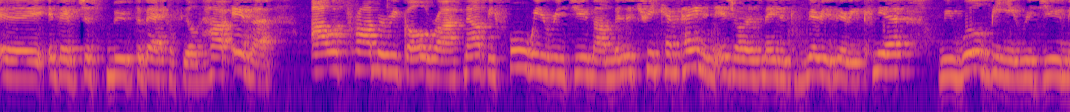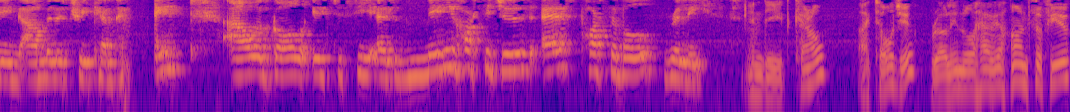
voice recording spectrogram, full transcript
uh, they've just moved the battlefield. However, our primary goal right now, before we resume our military campaign, and Israel has made it very, very clear, we will be resuming our military campaign. Our goal is to see as many hostages as possible released. Indeed. Carol? I told you, Rolene will have your answer for you.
